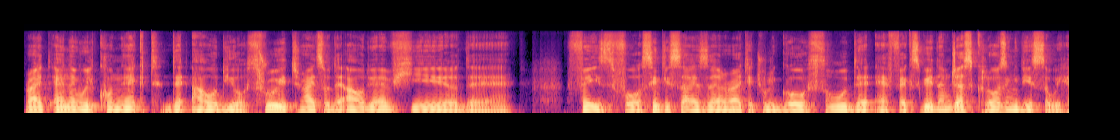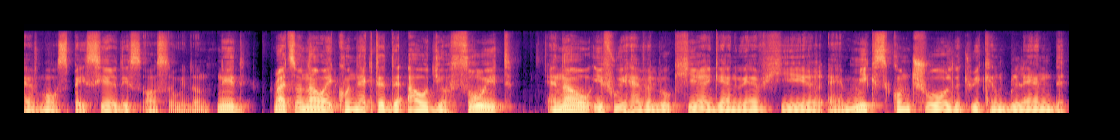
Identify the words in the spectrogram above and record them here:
right? And I will connect the audio through it right? So the audio I have here the phase 4 synthesizer right? It will go through the FX grid. I'm just closing this so we have more space here. This also we don't need right? So now I connected the audio through it. And now if we have a look here again we have here a mix control that we can blend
